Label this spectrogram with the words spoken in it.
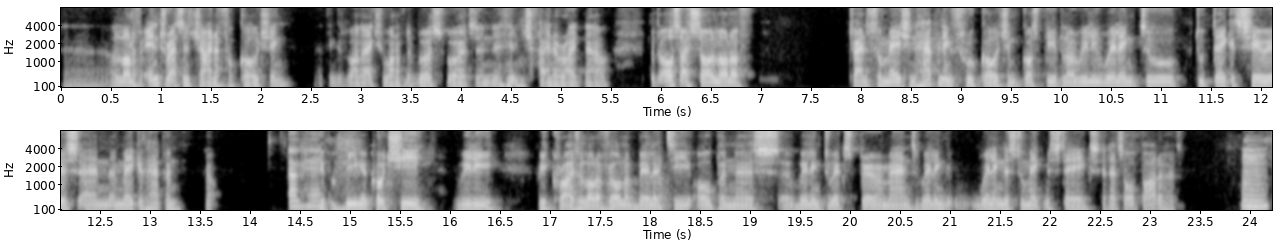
uh, a lot of interest in China for coaching. I think it's one actually one of the buzzwords in, in China right now. But also, I saw a lot of transformation happening through coaching because people are really willing to to take it serious and, and make it happen. Okay. Because being a coachee really requires a lot of vulnerability, openness, uh, willing to experiment, willing willingness to make mistakes. That's all part of it. Mm.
